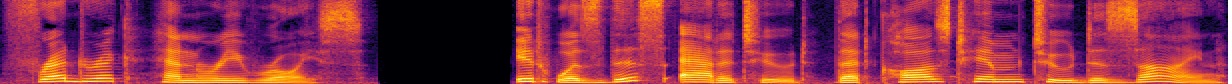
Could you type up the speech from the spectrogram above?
Frederick Henry Royce. It was this attitude that caused him to design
